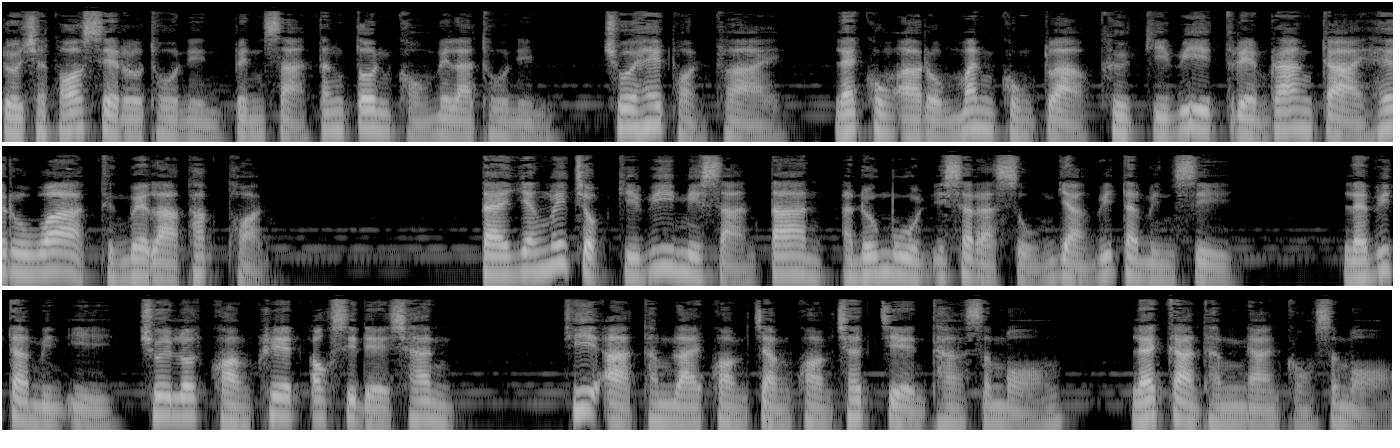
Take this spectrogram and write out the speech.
โดยเฉพาะเซโรโทนินเป็นสารตั้งต้นของเมลาโทนิน ช่วยให้ผ่อนคลาย และคงอารมณ์มั่นคงกล่าว คือกีวีเตรียมร่างกายให้รู้ว่าถึงเวลาพักผ่อน แต่ยังไม่จบกีวีมีสารต้านอนุมูลอิสระสูงอย่างวิตามินซี และวิตามินอ e ีช่วยลดความเครียดออกซิเดชันที่อาจทำลายความจำความชัดเจนทางสมอง และการทำงานของสมอง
